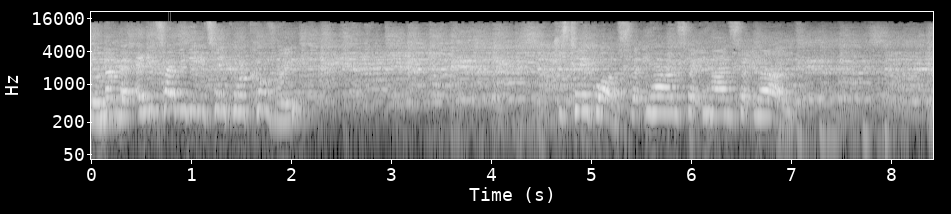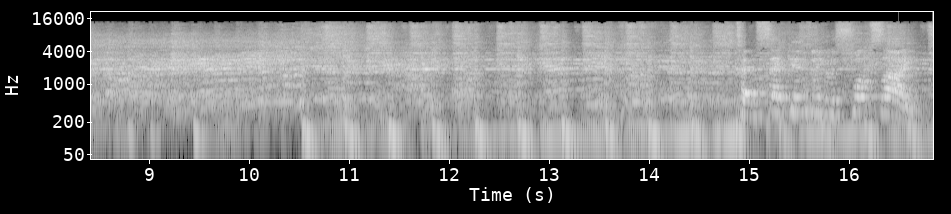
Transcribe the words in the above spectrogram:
Remember, anytime you need to take a recovery, just take one. Sweat your hands, sweat your hands, sweat your hands. Ten seconds, and you're going to swap sides.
